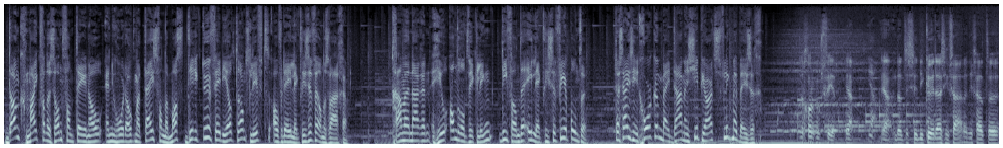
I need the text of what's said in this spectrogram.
Dank Mike van der Zand van TNO. En u hoorde ook Matthijs van der Mast, directeur VDL Translift... over de elektrische vuilniswagen. Gaan we naar een heel andere ontwikkeling, die van de elektrische veerponten. Daar zijn ze in Gorkum bij Damen Shipyards flink mee bezig. De Gorkumsveer, ja. Ja. ja dat is, eh, die kun je daar zien varen. Die gaat eh, de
